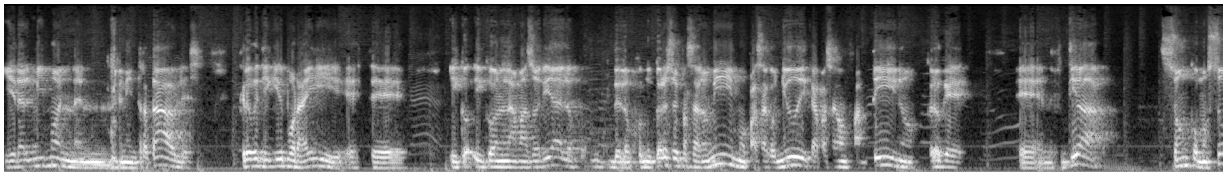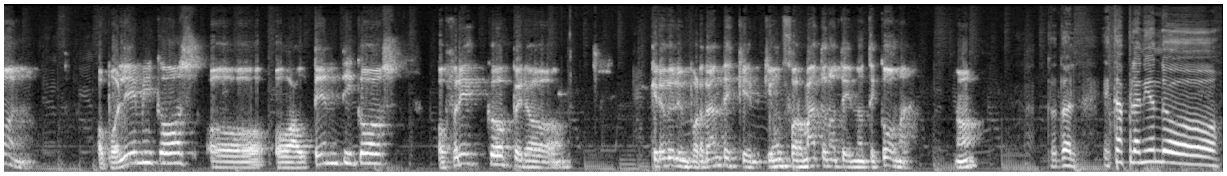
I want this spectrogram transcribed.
y era el mismo en Intratables creo que tiene que ir por ahí. Este, y, con, la mayoría de los, de los, conductores hoy pasa lo mismo, pasa con Yudica, pasa con Fantino. Creo que eh, en definitiva son como son, o polémicos, o, auténticos, o frescos, pero creo que lo importante es que, un formato no te, no te coma, ¿no? Total. ¿Estás planeando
